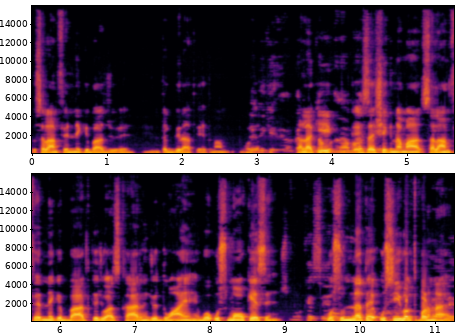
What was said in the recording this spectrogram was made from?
तो सलाम फेरने के बाद जो है तकबीरात का अहतमाम हो जाए हालाँकि ऐसा शेख नमाज़ सलाम फेरने के बाद के जो अजकार हैं जो दुआएँ हैं वो उस मौके से हैं। वो सुन्नत है उसी वक्त पढ़ना है।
